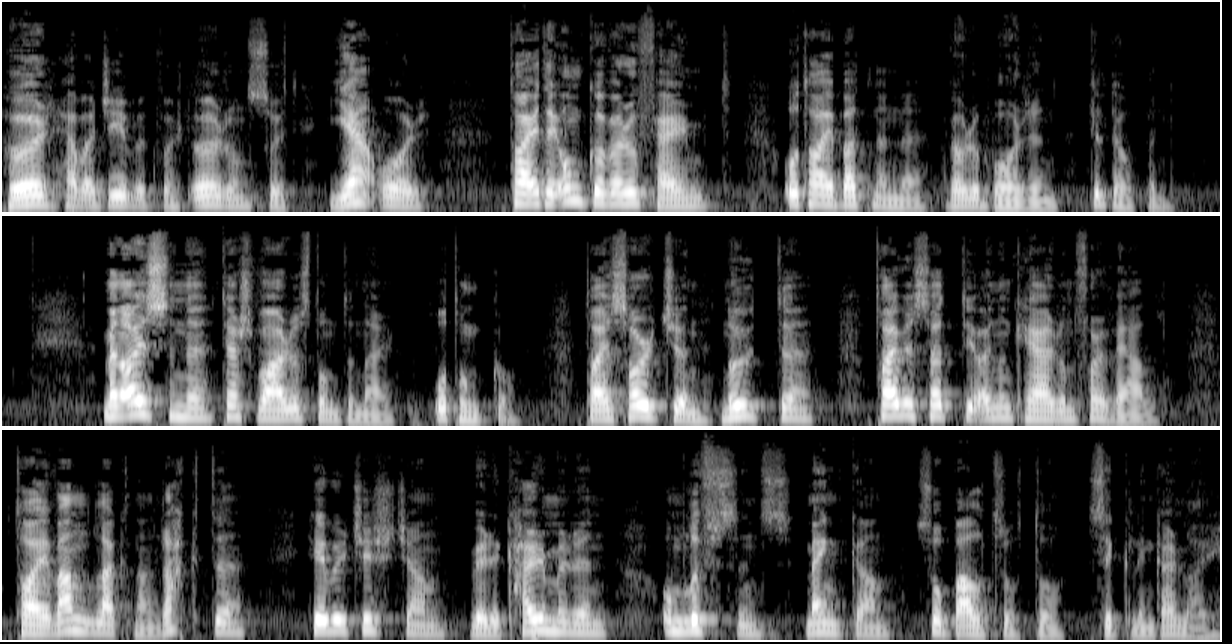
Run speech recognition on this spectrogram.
pør heva givet kvart øron sutt ja-år, ta i tei unge varu fermt, og ta i bøtnene varu boren til døpen. Men æsene ter svare stundenar og tunko, ta i sorgen nøyte, ta i vi søtt i øynun kæron farvel, ta i vannlagnan rakte, hever kyrkjan veri karmeren om lufsens mengan så baldrott og siklingar løy.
